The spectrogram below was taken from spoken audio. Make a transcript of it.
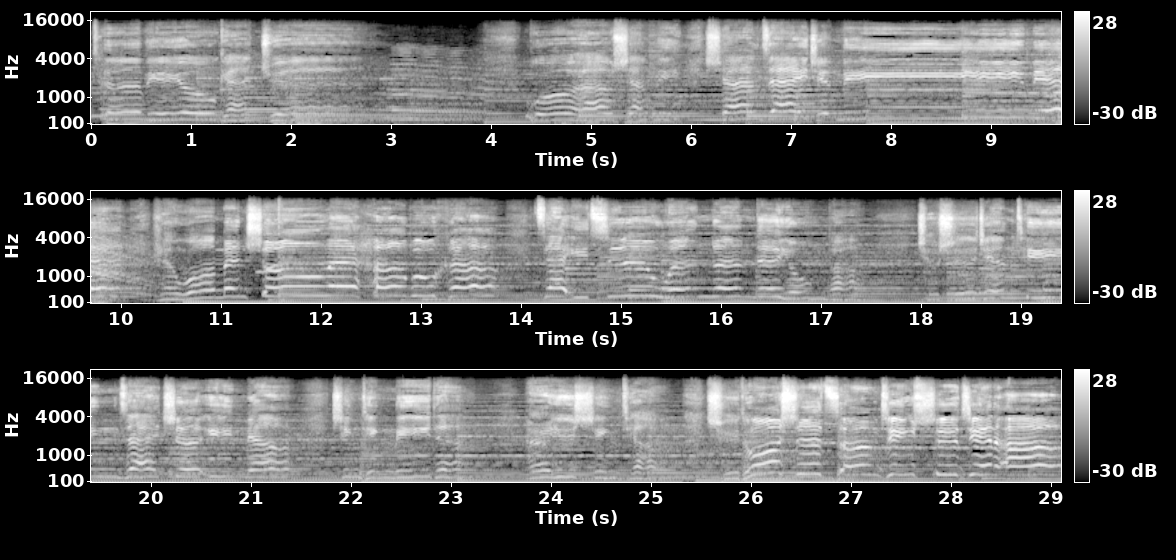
特别有感。觉。我好想你，想再见你一面，让我们重来好？再一次温暖的拥抱，求时间停在这一秒，倾听你的耳语心跳。许多事曾经是煎熬，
